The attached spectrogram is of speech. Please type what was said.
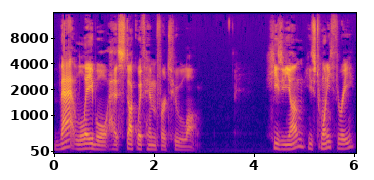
that label has stuck with him for too long. He's young, he's 23.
